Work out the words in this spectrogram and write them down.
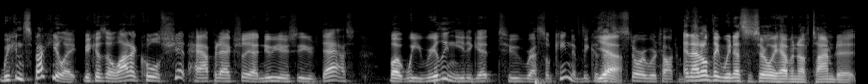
We can speculate because a lot of cool shit happened actually at New Year's Eve Dash, but we really need to get to Wrestle Kingdom because Yeah. that's the story we're talking about. And. I don't think we necessarily have enough time to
